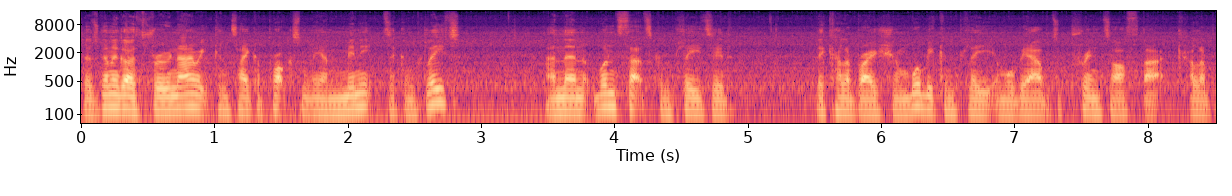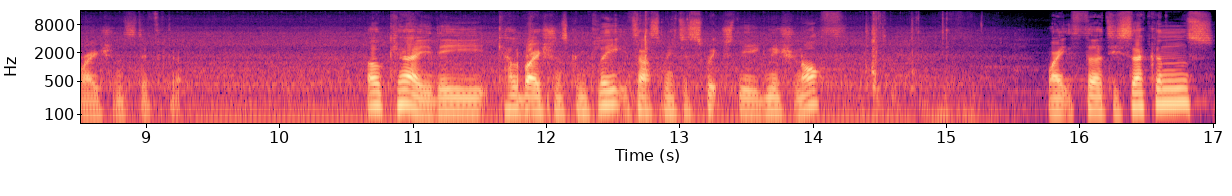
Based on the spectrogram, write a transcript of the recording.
So it's going to go through now. It can take approximately a minute to complete. And then once that's completed, the calibration will be complete and we'll be able to print off that calibration certificate. Okay, the calibration is complete. It's asked me to switch the ignition off. Wait 30 seconds.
